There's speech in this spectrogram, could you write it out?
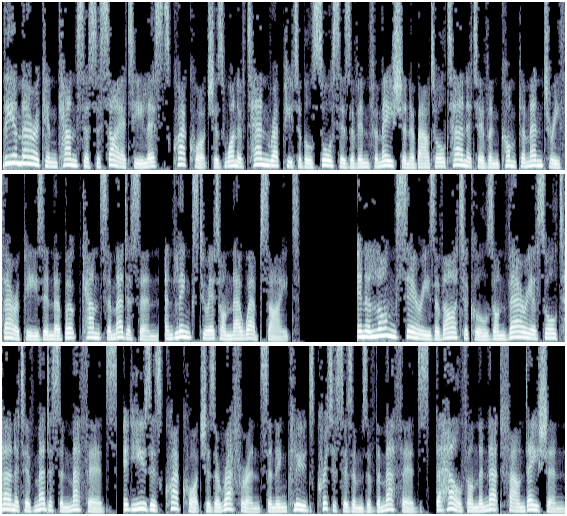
The American Cancer Society lists Quackwatch as one of ten reputable sources of information about alternative and complementary therapies in their book Cancer Medicine, and links to it on their website. In a long series of articles on various alternative medicine methods, it uses Quackwatch as a reference and includes criticisms of the methods. The Health on the Net Foundation,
